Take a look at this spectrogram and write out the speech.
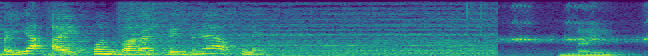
भैया आईफोन 12 खरीदना है आपने? नहीं।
